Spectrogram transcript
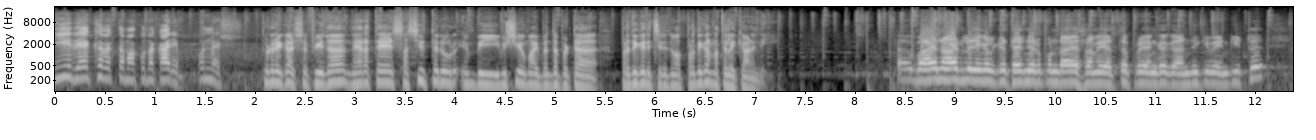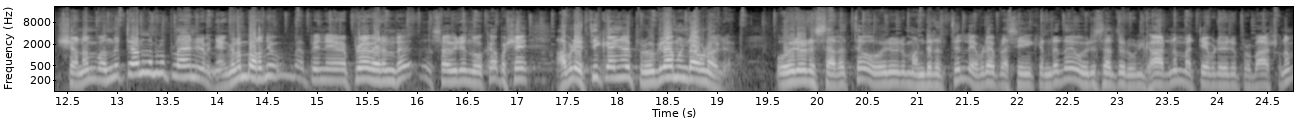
ഈ രേഖ വ്യക്തമാക്കുന്ന കാര്യം. ഉന്മേഷ്. തുടരുക ഷഫീദ്. നേരത്തെ ശശി തരൂർ എം പി ഈ വിഷയവുമായി ബന്ധപ്പെട്ട് പ്രതികരിച്ചിരുന്നു. പ്രതികരണത്തിലേക്കാണ് നീ വയനാട്ടിൽ ഞങ്ങൾക്ക് തെരഞ്ഞെടുപ്പുണ്ടായ സമയത്ത് പ്രിയങ്ക ഗാന്ധിക്ക് വേണ്ടിയിട്ട് ക്ഷണം വന്നിട്ടാണ് നമ്മൾ പ്ലാൻ ചെയ്യുന്നത് ഞങ്ങളും പറഞ്ഞു പിന്നെ എപ്പോഴാണ് വരേണ്ടത്? സൗകര്യം നോക്കാം. പക്ഷേ അവിടെ എത്തിക്കഴിഞ്ഞാൽ പ്രോഗ്രാം ഉണ്ടാവണമല്ലോ. ഓരോരോ സ്ഥലത്ത് ഓരോരോ മണ്ഡലത്തിൽ എവിടെ പ്രസംഗിക്കേണ്ടത് ഒരു സ്ഥലത്ത് ഒരു ഉദ്ഘാടനം മറ്റെവിടെ ഒരു പ്രഭാഷണം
